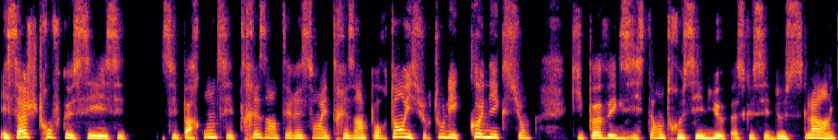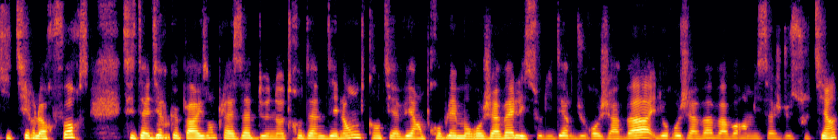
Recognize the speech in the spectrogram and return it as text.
Et ça, je trouve que c'est c'est par contre c'est très intéressant et très important et surtout les connexions qui peuvent exister entre ces lieux parce que c'est de cela hein, qui tire leur force. C'est-à-dire mmh. que par exemple la ZAD de Notre-Dame-des-Landes, quand il y avait un problème au Rojava, les solidaires du Rojava et le Rojava va avoir un message de soutien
